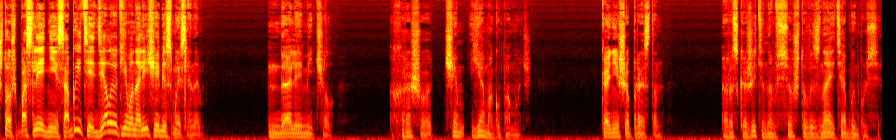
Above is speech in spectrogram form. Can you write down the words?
Что ж, последние события делают его наличие бессмысленным. Далее Митчелл. Хорошо, чем я могу помочь? Каниша Престон. Расскажите нам все, что вы знаете об импульсе.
